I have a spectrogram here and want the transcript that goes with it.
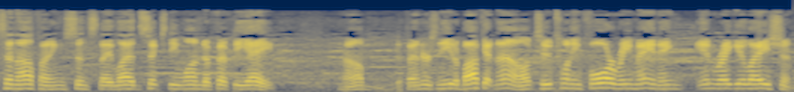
to nothing since they led 61 to 58. Well, defenders need a bucket now. 224 remaining in regulation.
